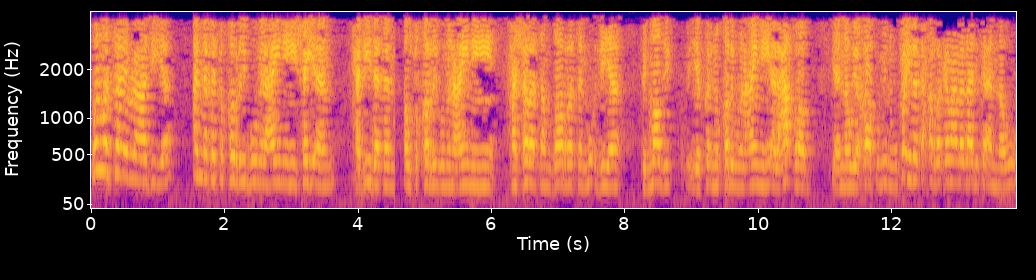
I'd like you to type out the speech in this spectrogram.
والوسائل العادية أنك تقرب من عينه شيئا حديدة أو تقرب من عينه حشرة ضارة مؤذية. في الماضي يقرب من عينه العقرب لأنه يخاف منه. فإذا تحرك معنى ذلك أنه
